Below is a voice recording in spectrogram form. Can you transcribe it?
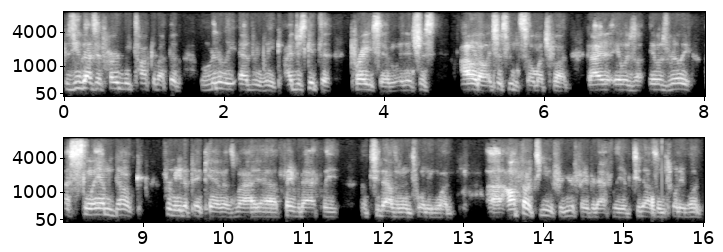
because you guys have heard me talk about them literally every week. I just get to praise him, and it's just I don't know. It's just been so much fun. And I, it was it was really a slam dunk for me to pick him as my uh, favorite athlete of 2021. Uh, I'll throw it to you for your favorite athlete of 2021.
